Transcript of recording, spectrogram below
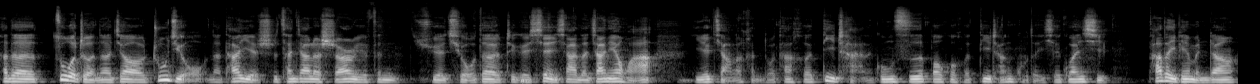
它的作者呢叫朱九，那他也是参加了十二月份雪球的这个线下的嘉年华。也讲了很多他和地产公司，包括和地产股的一些关系。他的一篇文章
